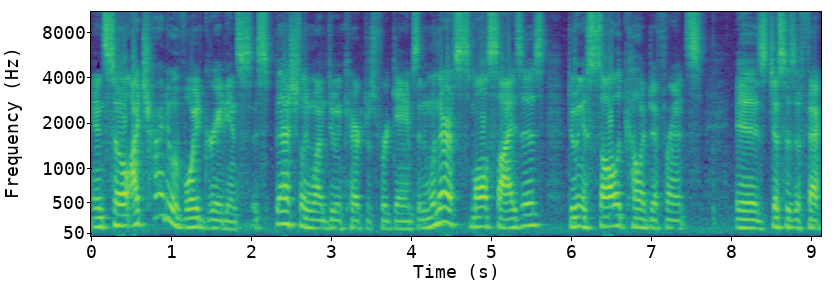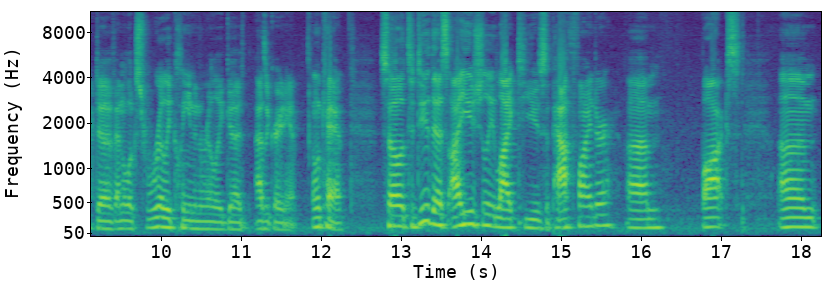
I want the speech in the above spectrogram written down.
And so I try to avoid gradients, especially when I'm doing characters for games. And when there are small sizes, doing a solid color difference is just as effective and it looks really clean and really good as a gradient. Okay, so to do this, I usually like to use the Pathfinder um, box. Um,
